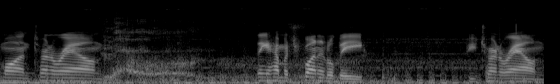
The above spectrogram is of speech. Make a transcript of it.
Come on, turn around. Think of how much fun it'll be if you turn around.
